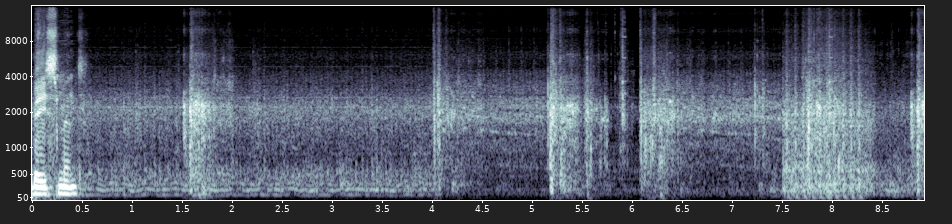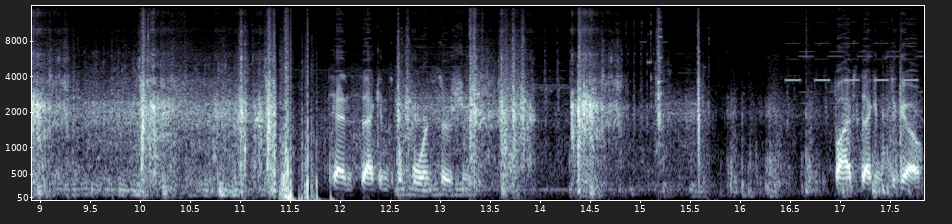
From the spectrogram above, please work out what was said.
Basement. Ten seconds before insertion. Five seconds to go.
